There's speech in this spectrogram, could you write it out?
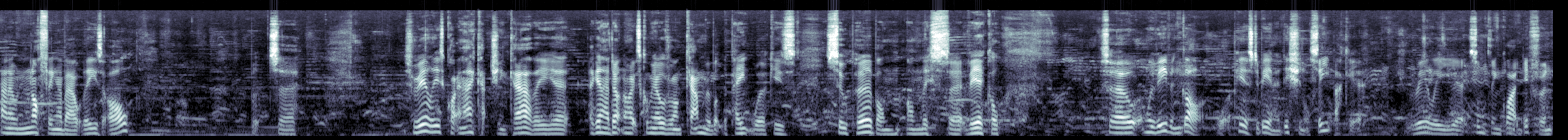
I know nothing about these at all. But uh, this really is quite an eye-catching car. The uh, again, I don't know how it's coming over on camera, but the paintwork is superb on on this uh, vehicle. So we've even got what appears to be an additional seat back here. Really uh, something quite different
